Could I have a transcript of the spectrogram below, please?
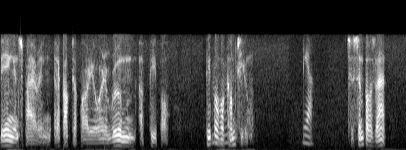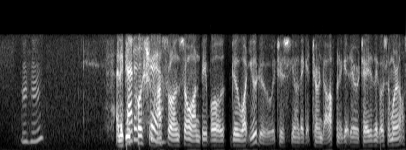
being inspiring at a cocktail party or in a room of people. People will Mhm. come to you. Yeah. It's as simple as that. Mm-hmm. And if you That is push and hustle and so on, people do what you do, which is, you know, they get turned off and they get irritated and they go somewhere else.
